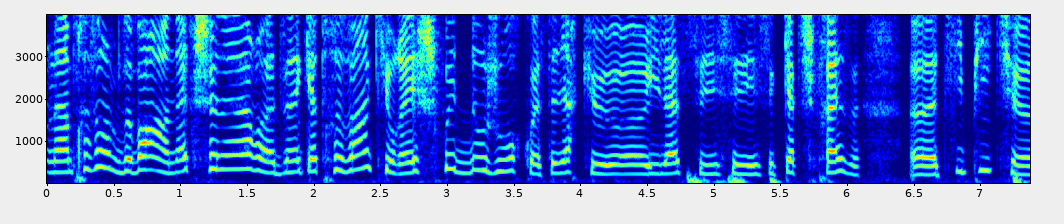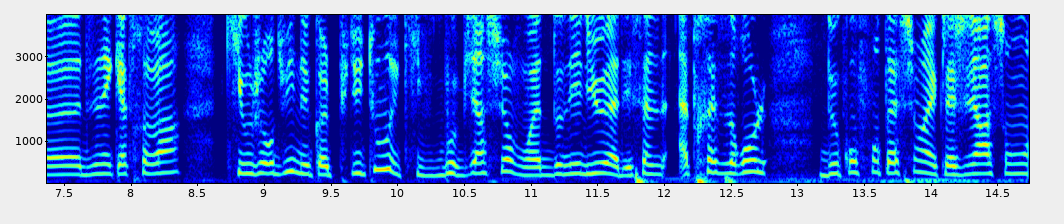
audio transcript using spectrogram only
on a l'impression d'avoir un actionneur euh, des années 80 qui aurait échoué de nos jours. C'est-à-dire qu'il euh, a ces, ces, ces catchphrases euh, typiques des années 80 qui aujourd'hui ne collent plus du tout et qui, bien sûr, vont donner lieu à des scènes très drôles de confrontation avec la génération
